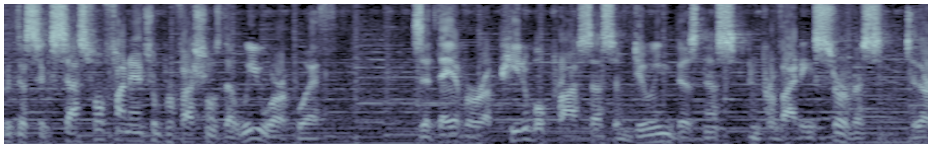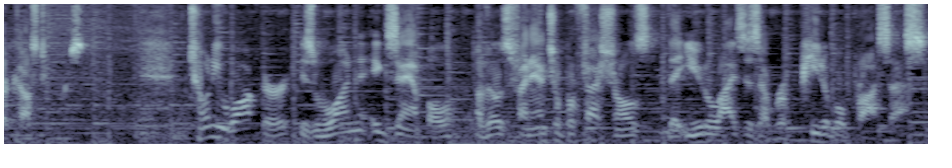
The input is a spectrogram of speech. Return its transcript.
with the successful financial professionals that we work with is that they have a repeatable process of doing business and providing service to their customers. Tony Walker is one example of those financial professionals that utilizes a repeatable process.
